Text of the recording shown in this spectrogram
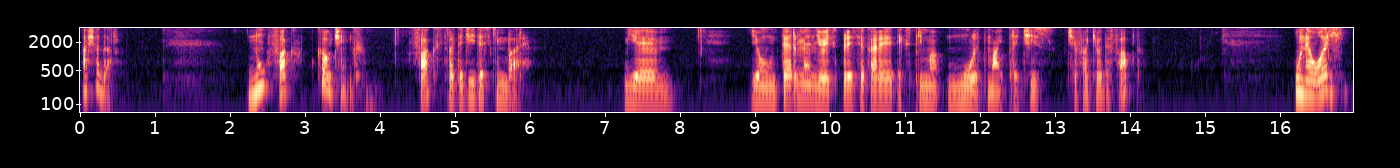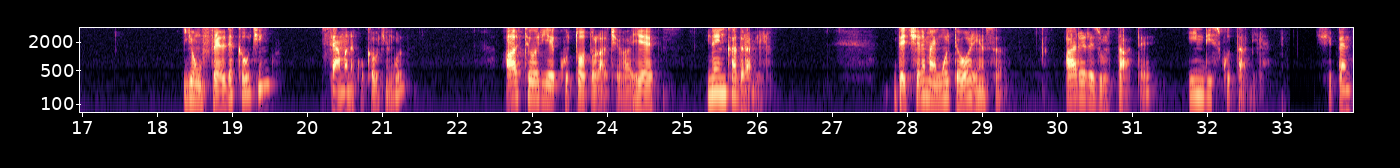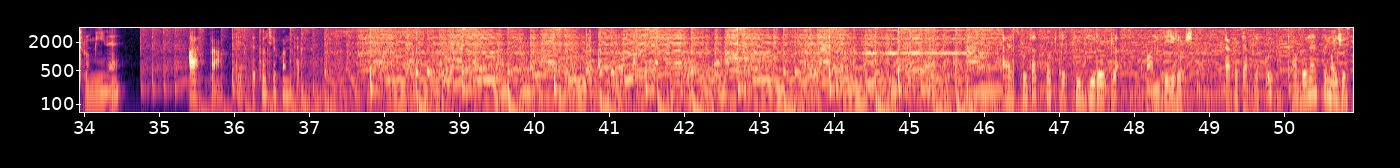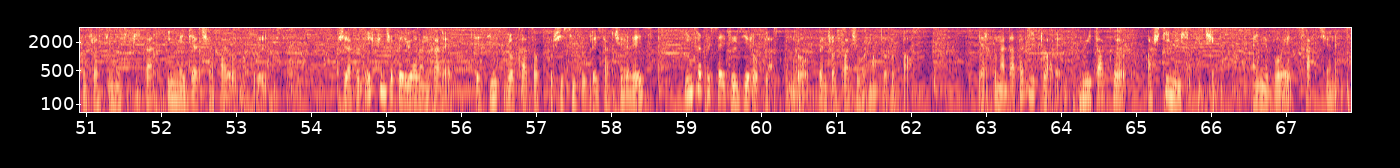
Așadar, nu fac coaching, fac strategii de schimbare. E, e un termen, e o expresie care exprimă mult mai precis ce fac eu de fapt. Uneori e un fel de coaching, seamănă cu coachingul, alteori e cu totul altceva, e neîncadrabil. De cele mai multe ori însă are rezultate indiscutabile. Și pentru mine, asta este tot ce contează. Ai ascultat podcastul Zero Plus cu Andrei Roșca. Dacă ți-a plăcut, abonează-te mai jos pentru a fi notificat imediat ce apare următorul episod. Și dacă treci printr-o perioadă în care te simți blocat sau pur și simplu vrei să accelerezi, intră pe site-ul zeroplus.ro pentru a face următorul pas. Iar până data viitoare, nu uita că a ști nu-i suficient. Ai nevoie să acționezi.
